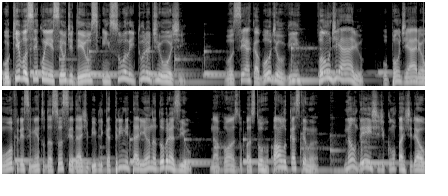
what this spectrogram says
O que você conheceu de Deus em sua leitura de hoje? Você acabou de ouvir Pão Diário o Pão Diário é um oferecimento da Sociedade Bíblica Trinitariana do Brasil, na voz do pastor Paulo Castelã. Não deixe de compartilhar o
